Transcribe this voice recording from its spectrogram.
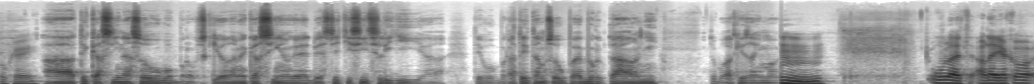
Okay. A ty kasína jsou obrovský. Jo. Tam je kasíno, kde je 200 tisíc lidí a ty obraty tam jsou úplně brutální. To bylo taky zajímavé. Hmm. Úlet, ale jako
